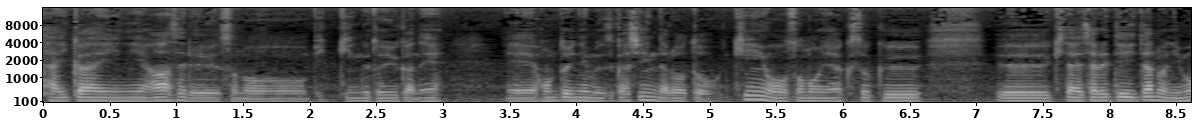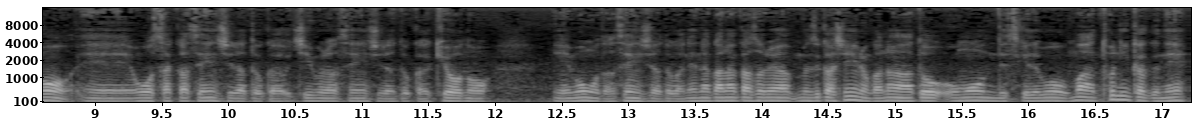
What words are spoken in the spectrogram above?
大会に合わせるそのピッキングというかねえー、本当にね難しいんだろうと。金をその約束期待されていたのにも、えー、大阪選手だとか内村選手だとか今日の、えー、桃田選手だとかねなかなかそれは難しいのかなと思うんですけども、まあ、とにかくね、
